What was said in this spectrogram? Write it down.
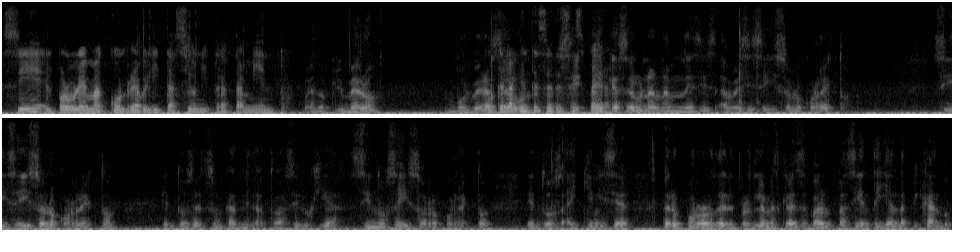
¿sí? El problema con rehabilitación y tratamiento. Bueno, primero, volver a Porque la gente se desespera. hay que hacer una anamnesis a ver si se hizo lo correcto. Si se hizo lo correcto, entonces es un candidato a cirugía. Si no se hizo lo correcto, entonces hay que iniciar, pero por orden. El problema es que a veces va el paciente y anda picando.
